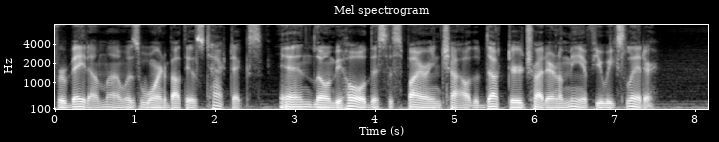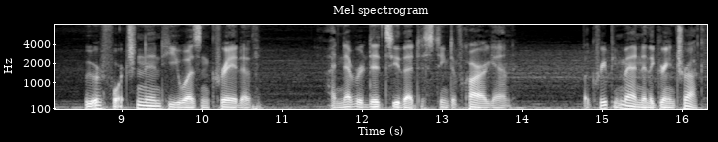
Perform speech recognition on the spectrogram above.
Verbatim, I was warned about those tactics, and lo and behold, this aspiring child abductor tried it on me a few weeks later. We were fortunate he wasn't creative. I never did see that distinctive car again. But creepy man in the green truck.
